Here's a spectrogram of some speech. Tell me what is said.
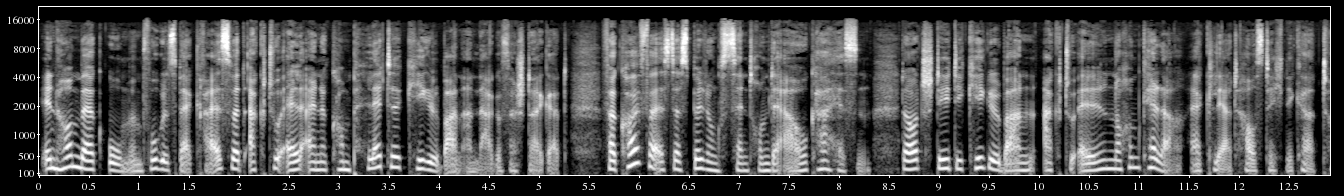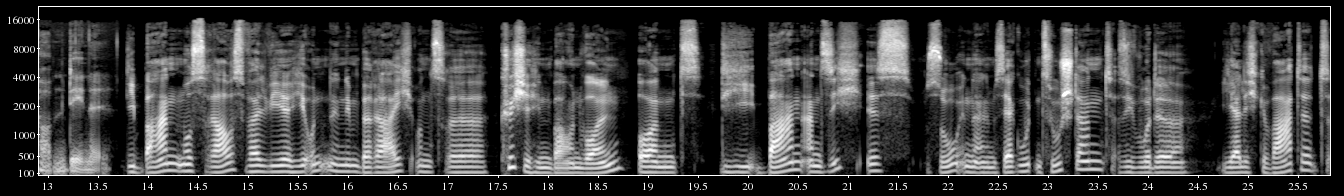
In Homberg-Ohm im Vogelsbergkreis wird aktuell eine komplette Kegelbahnanlage versteigert. Verkäufer ist das Bildungszentrum der AOK Hessen. Dort steht die Kegelbahn aktuell noch im Keller, erklärt Haustechniker Torben Dehnel. Die Bahn muss raus, weil wir hier unten in dem Bereich unsere Küche hinbauen wollen und die Bahn an sich ist so in einem sehr guten Zustand. Sie wurde jährlich gewartet,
